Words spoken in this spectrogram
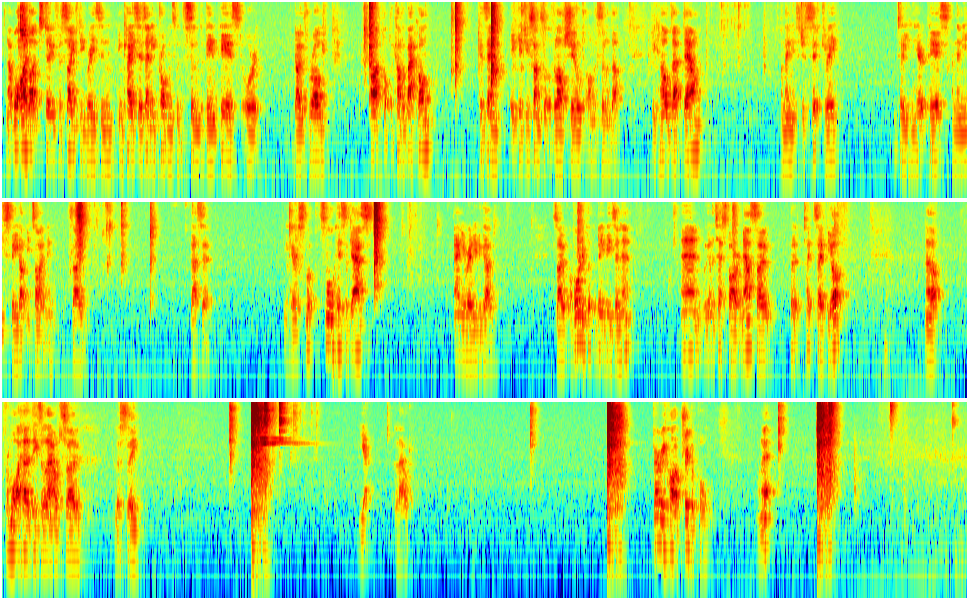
Now what I like to do for safety reason, in case there's any problems with the cylinder being pierced or it goes wrong, I like pop the cover back on because then it gives you some sort of blast shield on the cylinder. You can hold that down and then it's just simply until you can hear it pierce and then you speed up your tightening. So that's it. You hear a sm small hiss of gas and you're ready to go. So I've already put the BBs in here and we're going to test fire it now so put it, take the safety off. Now from what I heard these are loud so let's see. Yeah, loud. very hard trigger pull on it.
